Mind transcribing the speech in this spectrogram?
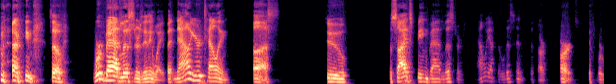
I mean, so we're bad listeners anyway, but now you're telling us to, besides being bad listeners, now we have to listen with our hearts if we're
